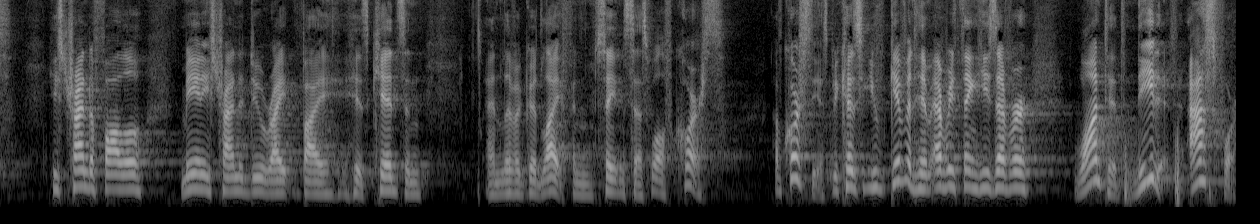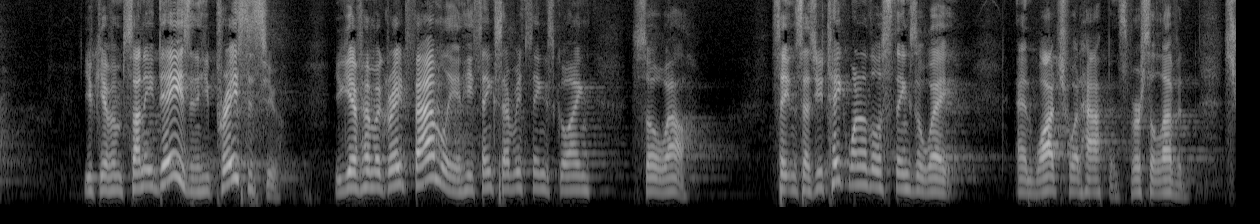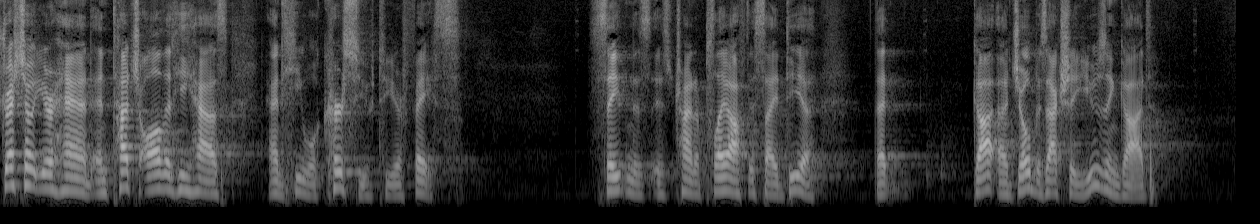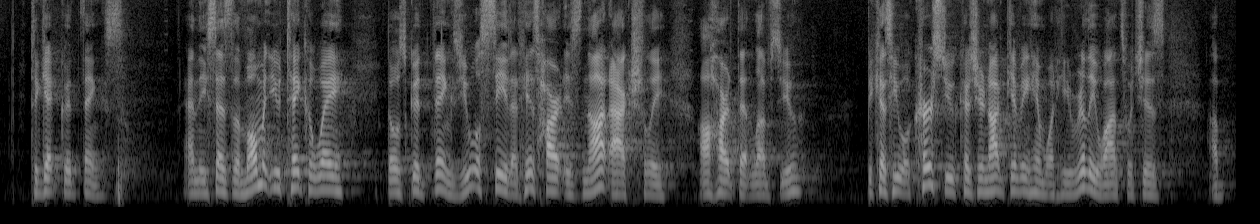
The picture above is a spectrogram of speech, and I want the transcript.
He's trying to follow me and he's trying to do right by his kids and, and live a good life. And Satan says, Well, of course. Of course he is, because you've given him everything he's ever wanted, needed, asked for. You give him sunny days and he praises you. You give him a great family and he thinks everything's going so well. Satan says, You take one of those things away and watch what happens. Verse 11 Stretch out your hand and touch all that he has, and he will curse you to your face. Satan is, is trying to play off this idea that God, uh, Job is actually using God to get good things. And he says, the moment you take away those good things, you will see that his heart is not actually a heart that loves you because he will curse you because you're not giving him what he really wants, which is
